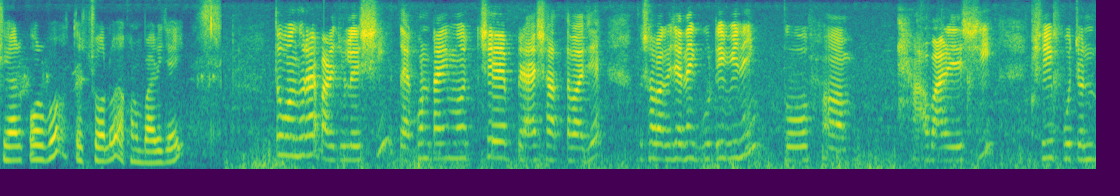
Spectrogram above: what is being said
শেয়ার করব। তো চলো এখন বাড়ি যাই। তো বন্ধুরা, বাড়ি চলে এসেছি। তো এখন টাইম হচ্ছে প্রায় সাতটা বাজে। তো সবাইকে জানাই গুড ইভিনিং তো বাড়ি এসেছি। সেই প্রচণ্ড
